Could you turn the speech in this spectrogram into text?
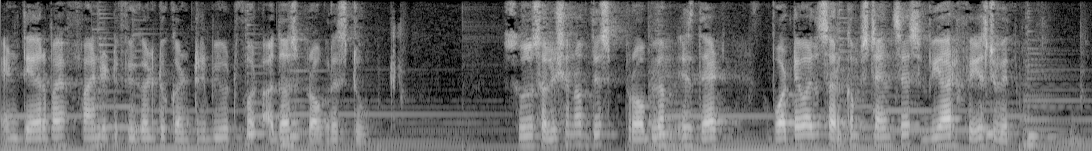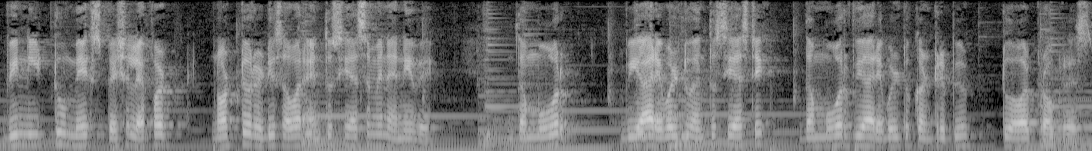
and thereby find it difficult to contribute for others' progress too. So, the solution of this problem is that whatever the circumstances we are faced with, we need to make special effort not to reduce our enthusiasm in any way. The more we are able to enthusiastic, the more we are able to contribute to our progress.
